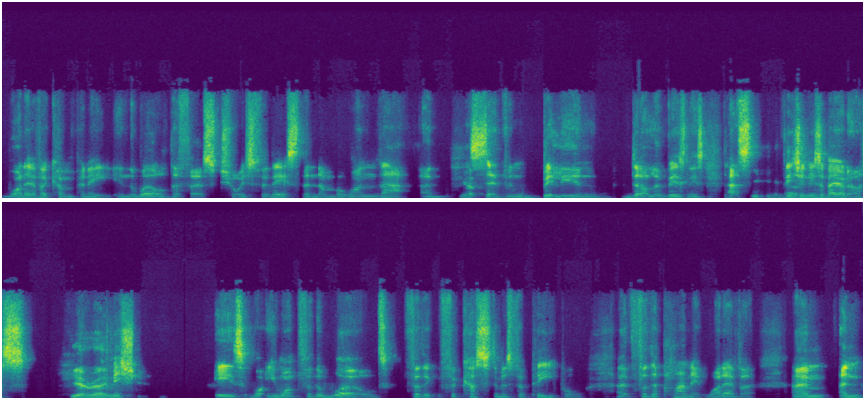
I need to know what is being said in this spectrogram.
whatever company in the world, the first choice for this, the number one that, a yep. seven billion dollar business. That's vision is about us yeah, right. Mission is what you want for the world, for the for customers, for people, uh, for the planet, whatever. Um, and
